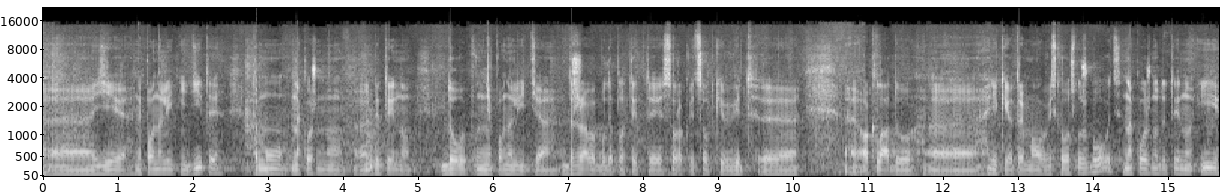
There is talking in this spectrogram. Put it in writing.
е, є неповнолітні діти, тому на кожну е, дитину до виповнення повноліття держава буде платити 40% від е, е, окладу, е, який отримав військовослужбовець на кожну дитину, і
